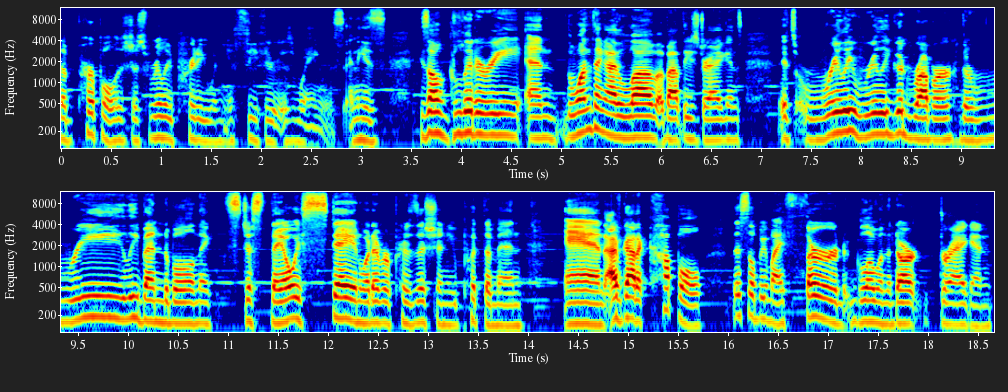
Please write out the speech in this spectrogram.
the purple is just really pretty when you see through his wings. And he's he's all glittery. And the one thing I love about these dragons it's really really good rubber. They're really bendable and they just they always stay in whatever position you put them in. And I've got a couple. This will be my third glow in the dark dragon.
